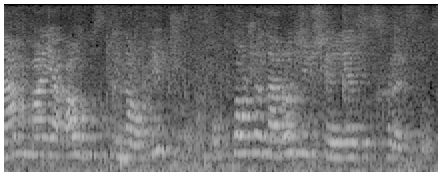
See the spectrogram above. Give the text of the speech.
nam Maja Augustynowicz w utworze Narodził się Jezus Chrystus.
